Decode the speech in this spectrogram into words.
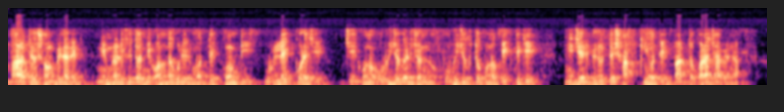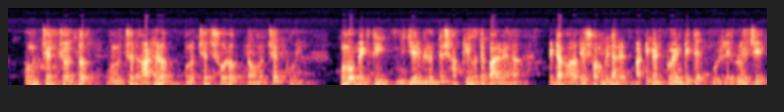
ভারতীয় সংবিধানের নিম্নলিখিত নিবন্ধগুলির মধ্যে কোনটি উল্লেখ করেছে যে কোনো অভিযোগের জন্য অভিযুক্ত কোনো ব্যক্তিকে নিজের বিরুদ্ধে সাক্ষী হতে বাধ্য করা যাবে না? অনুচ্ছেদ চোদ্দ, অনুচ্ছেদ আঠেরো, অনুচ্ছেদ ষোলো না অনুচ্ছেদ কুড়ি? কোনো ব্যক্তি নিজের বিরুদ্ধে সাক্ষী হতে পারবে না। এটা ভারতীয় সংবিধানের আর্টিকেল টোয়েন্টিতে উল্লেখ রয়েছে।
